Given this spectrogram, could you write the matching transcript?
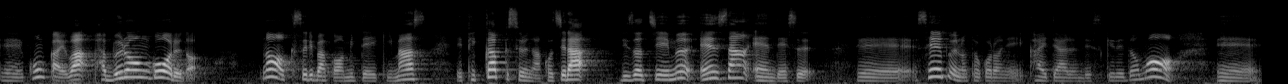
えー、今回はパブロンゴールドの薬箱を見ていきます。ピックアップするのはこちらリゾチーム塩酸塩です、えー、成分のところに書いてあるんですけれども、え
